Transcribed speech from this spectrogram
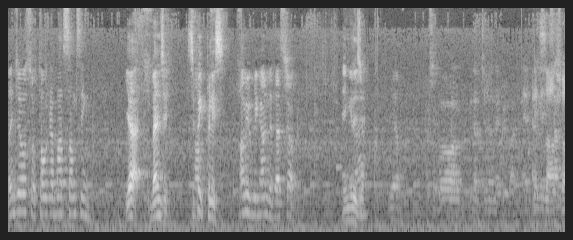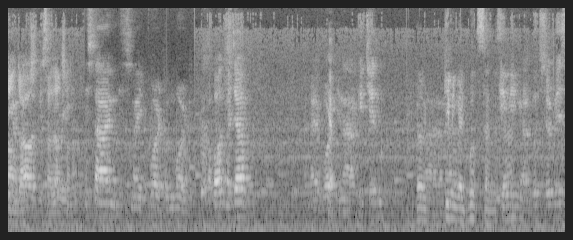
Bence also talk about something. Ya bence. Speak please. How you began with that job? İngilizce. Yep. First of all, good afternoon everyone. I think it's sağ şu something about this story. This time, this is my report on work. About my job, I work Yeah. in a kitchen, Böyle Uh, giving a good service. huh? giving a good service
